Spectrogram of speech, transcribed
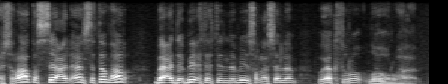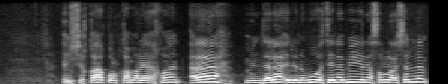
أشراط الساعة الآن ستظهر بعد بعثة النبي صلى الله عليه وسلم ويكثر ظهورها. انشقاق القمر يا إخوان آية من دلائل نبوة نبينا صلى الله عليه وسلم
